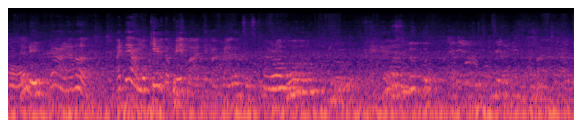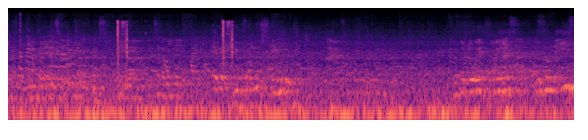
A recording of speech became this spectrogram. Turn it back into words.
Oh. Really? Yeah, never. I think I'm okay with the pain, but I think my balance is terrible. It must look good. Hey, wait, you from which neighborhood? I'm from the west. From the west. You from the east,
